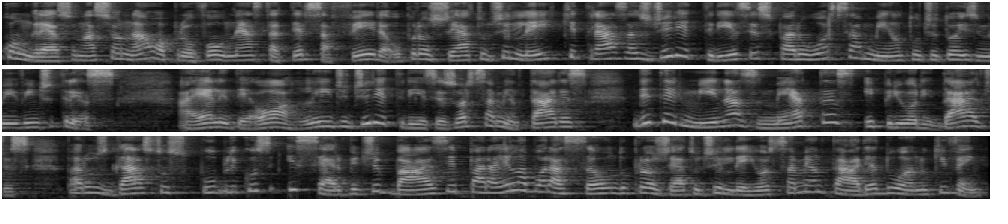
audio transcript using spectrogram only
Congresso Nacional aprovou nesta terça-feira o projeto de lei que traz as diretrizes para o orçamento de 2023. A LDO, Lei de Diretrizes Orçamentárias, determina as metas e prioridades para os gastos públicos e serve de base para a elaboração do projeto de lei orçamentária do ano que vem.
